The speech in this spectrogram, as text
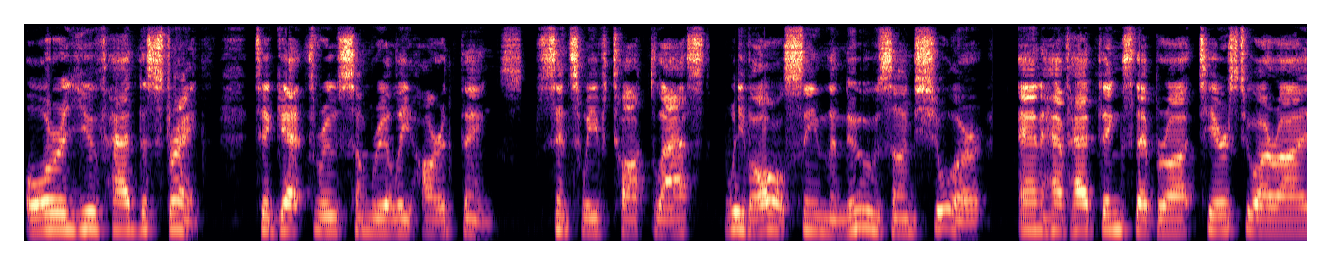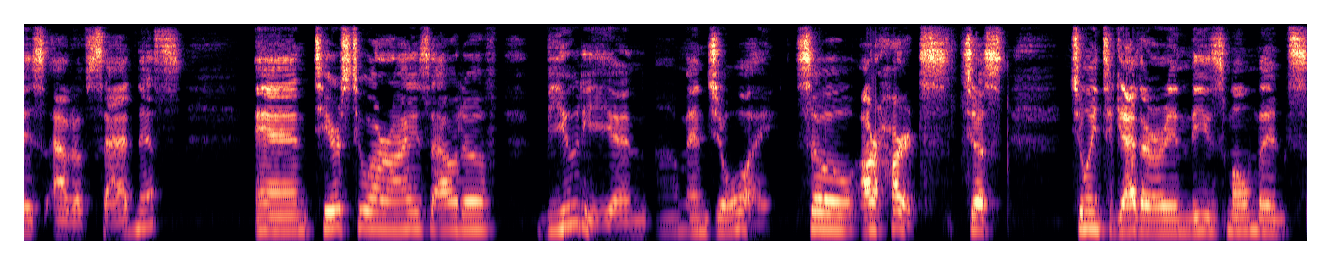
or you've had the strength to get through some really hard things. Since we've talked last, we've all seen the news, I'm sure, and have had things that brought tears to our eyes out of sadness and tears to our eyes out of beauty and um, and joy. So our hearts just join together in these moments.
